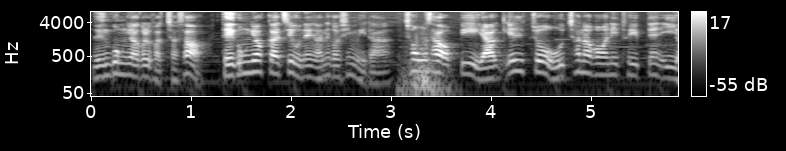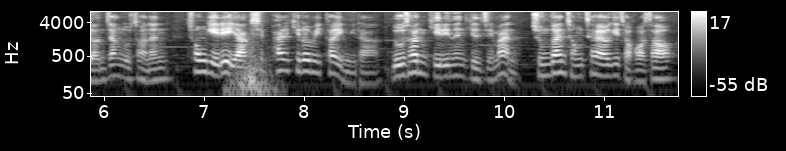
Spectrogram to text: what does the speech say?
능곡역을 거쳐서 대곡역까지 운행하는 것입니다. 총 사업비 약 1조 5천억 원이 투입된 이 연장 노선은 총 길이 약 18km입니다. 노선 길이는 길지만 중간 정차역이 적어서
